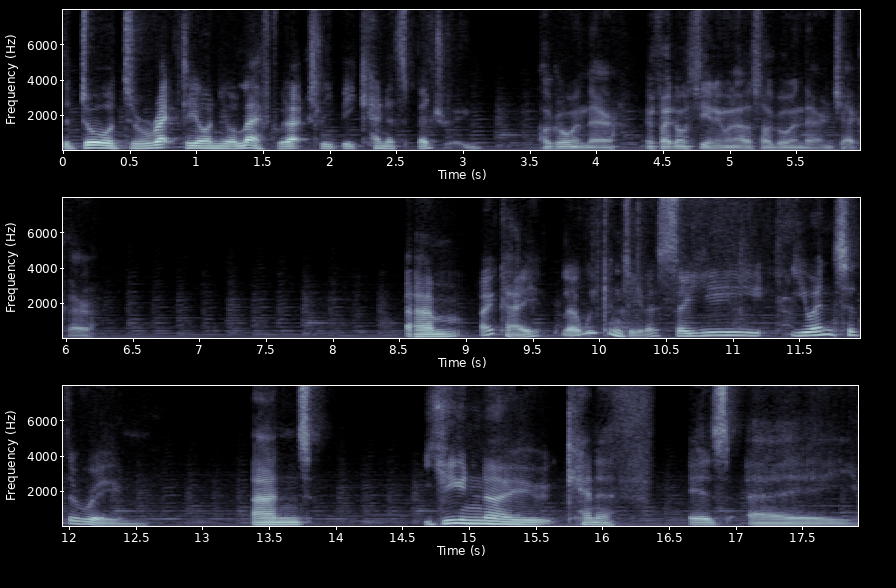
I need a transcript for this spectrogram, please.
The door directly on your left would actually be Kenneth's bedroom. I'll go in there. If I don't see anyone else, I'll go in there and check there. Um, okay, well, we can do this. So you you enter the room, and you know Kenneth is a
